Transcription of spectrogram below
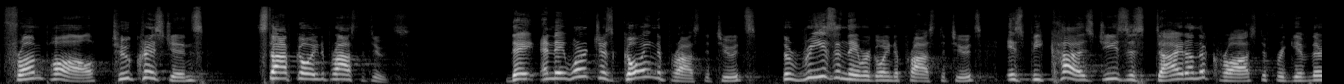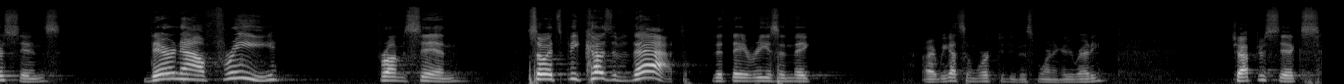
from Paul to Christians, stop going to prostitutes. They, and they weren't just going to prostitutes. The reason they were going to prostitutes is because Jesus died on the cross to forgive their sins. They're now free from sin so it's because of that that they reason they. All right, we got some work to do this morning. Are you ready? Chapter 6,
